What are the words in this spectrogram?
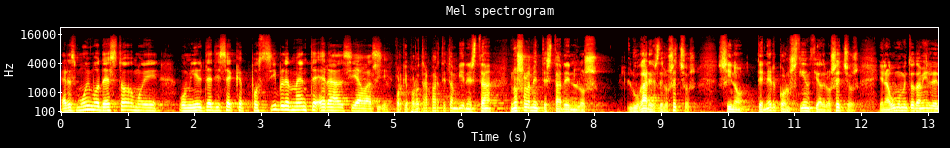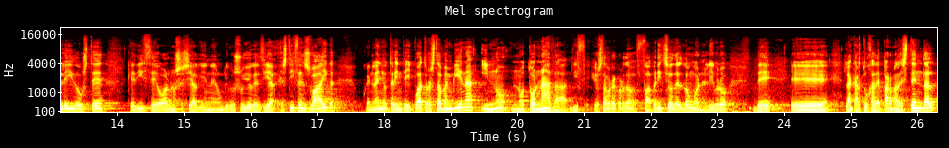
Eres muy modesto, muy humilde, dice que posiblemente era así o así. porque por otra parte también está, no solamente estar en los lugares de los hechos, sino tener conciencia de los hechos. En algún momento también le he leído a usted que dice, o no sé si alguien en un libro suyo que decía, Stephen Zweig en el año 34 estaba en Viena y no notó nada. Yo estaba recordando Fabrizio del Dongo en el libro de eh, La Cartuja de Parma de Stendhal,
